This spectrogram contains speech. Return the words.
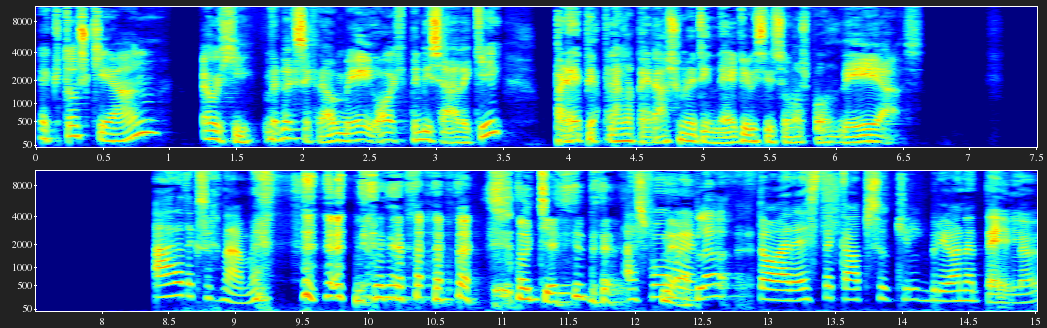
Εκτός και αν, ε, όχι, δεν τα ξεχνάμε, όχι, μην είσαι άδικη, πρέπει απλά να περάσουν την έγκριση της Ομοσπονδίας. Άρα τα ξεχνάμε. okay, ναι. Ας πούμε, ναι, απλά... το αρέστε κάψου killed Brianna Taylor.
